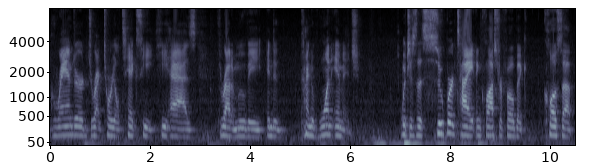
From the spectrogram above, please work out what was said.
grander directorial ticks he, he has throughout a movie into kind of one image, which is this super tight and claustrophobic close up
